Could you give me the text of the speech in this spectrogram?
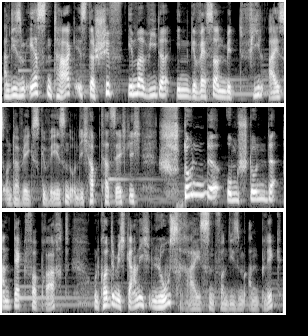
An diesem ersten Tag ist das Schiff immer wieder in Gewässern mit viel Eis unterwegs gewesen und ich habe tatsächlich Stunde um Stunde an Deck verbracht und konnte mich gar nicht losreißen von diesem Anblick.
